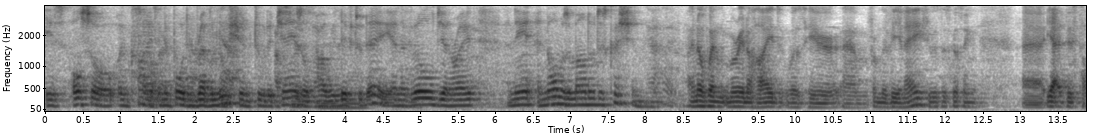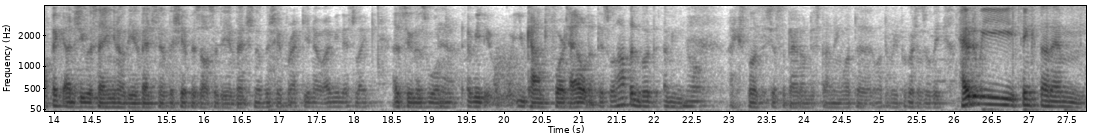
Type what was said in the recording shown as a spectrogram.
is also a quite an important yeah. revolution to the change of how we live today, and it will generate an e- enormous amount of discussion. Yeah. I know when Marina Hyde was here um, from the VNA, she was discussing, uh, yeah, this topic, and she was saying, you know, the invention of the ship is also the invention of the shipwreck. You know, I mean, it's like as soon as one, I mean, you can't foretell that this will happen, but I mean, No. I suppose it's just about understanding what the what the repercussions will be. How do we think that um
